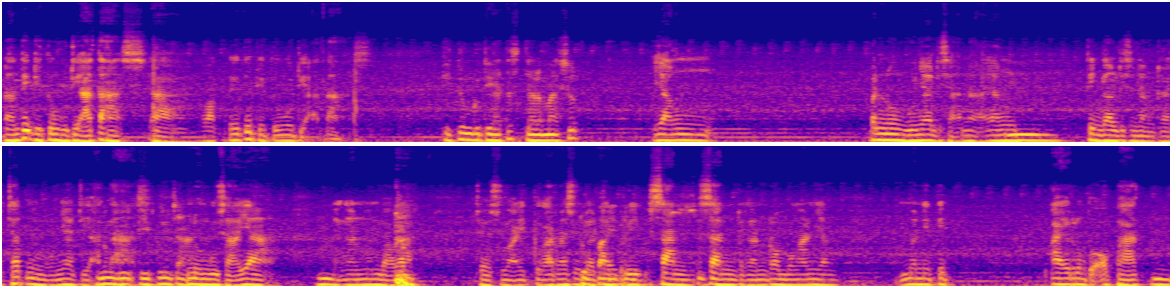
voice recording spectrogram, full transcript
nanti ditunggu di atas. Ya waktu itu ditunggu di atas. Ditunggu di atas dalam maksud? Yang penunggunya di sana yang hmm, tinggal di sendang derajat nunggunya di nunggu atas. di puncak. Nunggu saya Hmm. dengan membawa Joshua itu karena sudah Dupa diberi itu. pesan pesan dengan rombongan yang menitip air untuk obat. Hmm.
